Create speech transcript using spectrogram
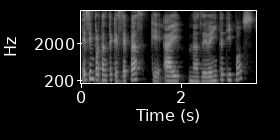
es importante que sepas que hay más de 20 tipos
